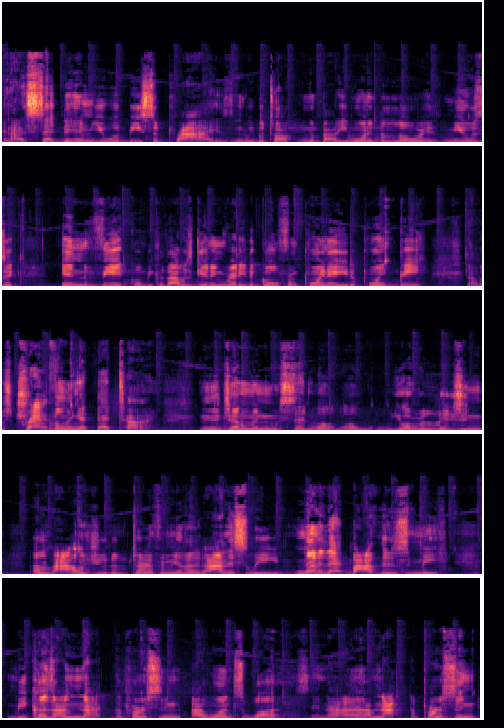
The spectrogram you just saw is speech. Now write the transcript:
And I said to him, You would be surprised. And we were talking about he wanted to lower his music in the vehicle because I was getting ready to go from point A to point B. I was traveling at that time. And the gentleman said, well, well, your religion allows you to turn from me. Honestly, none of that bothers me because I'm not the person I once was. And I, am not the person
